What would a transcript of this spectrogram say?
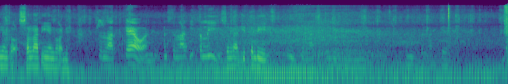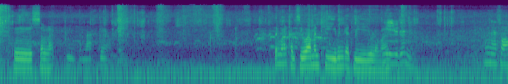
ียังก็สลัดอียังก็นี่สลัดแก้วอันนี้อันสลัดอิตาลีสลัดอิตาลีนี่สลัดอิตาลีอันนี้สลัดแก้วคือสลัดอันนี้สลัดแก้วแต่ว่าคันสิว่ามันทีมันก็ทีอยู่แล้ววะมีอยู่เด้นี่มึงเนี่ยสอง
